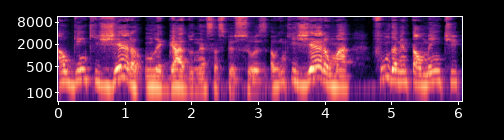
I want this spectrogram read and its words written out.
alguém que gera um legado nessas pessoas, alguém que gera uma fundamentalmente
